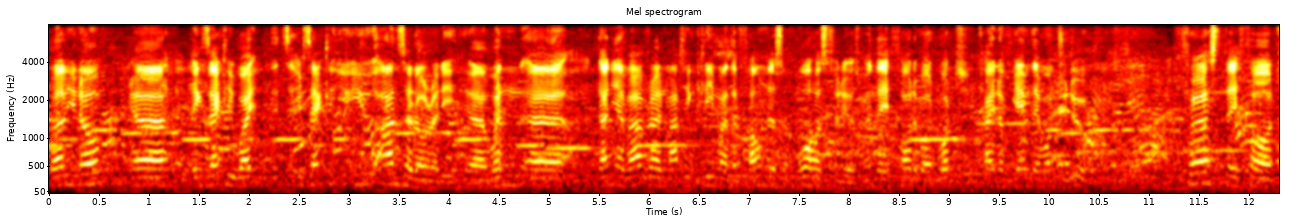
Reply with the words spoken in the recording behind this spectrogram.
Well, you know uh, exactly why. It's exactly you, you answered already. Uh, when uh, Daniel Vávra and Martin Klima, the founders of Warhorse Studios, when they thought about what kind of game they want to do, first they thought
